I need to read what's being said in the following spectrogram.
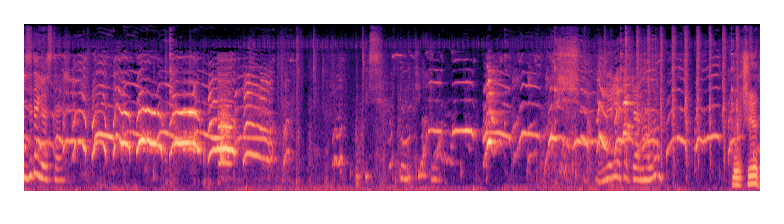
Bizi de göster. Nereye takacaksın oğlum? Nurçin.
